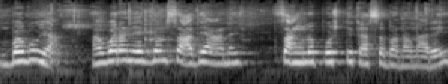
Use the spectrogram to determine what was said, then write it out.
बघूया. वरण एकदम साधे आणि चांगलं पौष्टिक असं बनवणार आहे.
